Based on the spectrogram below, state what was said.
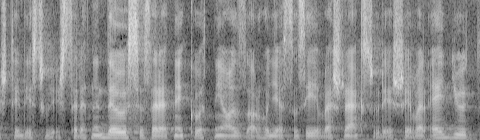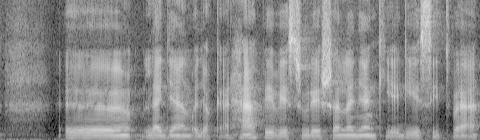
STD szűrést szeretne, de össze szeretnék kötni azzal, hogy ezt az éves rákszűrésével együtt ö, legyen, vagy akár HPV szűrésen legyen kiegészítve,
